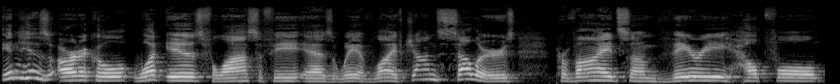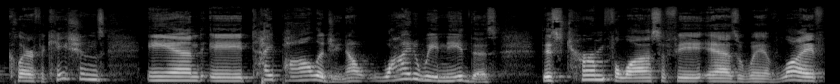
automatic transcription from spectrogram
In his article, What is Philosophy as a Way of Life, John Sellars provides some very helpful clarifications and a typology. Now, why do we need this? This term philosophy as a way of life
